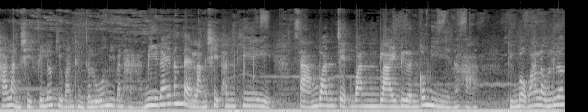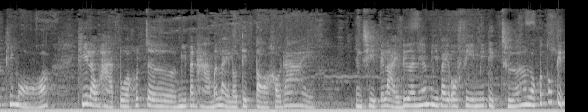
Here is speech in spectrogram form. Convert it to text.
คะหลังฉีดฟิลเลอร์กี่วันถึงจะรู้ว่ามีปัญหา มีได้ตั้งแต่หลังฉีดทันที 3 วัน 7 วันรายเดือนก็มีนะคะ ถึงบอกว่าเราเลือกที่หมอที่เราหาตัวเขาเจอ มีปัญหาเมื่อไหร่เราติดต่อเขาได้ อย่างฉีดไปหลายเดือนเนี้ยมีไบโอฟิล์มมีติดเชื้อ เราก็ต้องติด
